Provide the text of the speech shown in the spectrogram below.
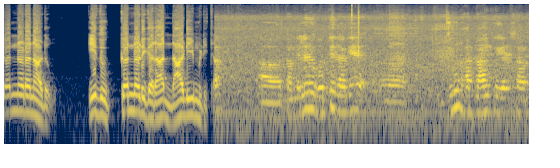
ಕನ್ನಡ ನಾಡು. ಇದು ಕನ್ನಡಿಗರ ನಾಡಿ ಮಿಡಿತ. ತಮ್ಮೆಲ್ಲರಿಗೂ ಗೊತ್ತಿದ್ದಾಗೆ ಜೂನ್ ಹದಿನಾಲ್ಕು ಎರಡು ಸಾವಿರ,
